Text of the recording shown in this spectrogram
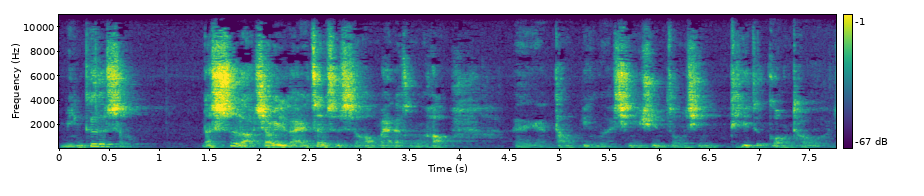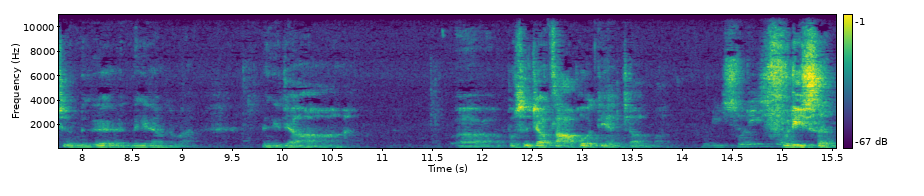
民歌手。那是了，小雨来正是时候卖得很好。哎呀，当兵啊，新训中心剃着光头，就那个那个叫什么？那个叫呃，不是叫杂货店，叫什么？福利社。福利社，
